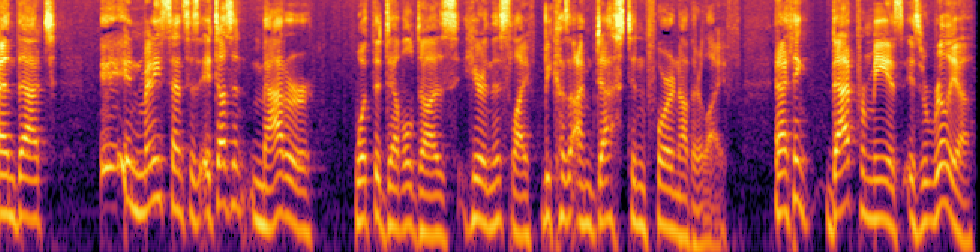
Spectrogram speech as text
and that in many senses it doesn't matter what the devil does here in this life because I'm destined for another life. And I think that for me is is really a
